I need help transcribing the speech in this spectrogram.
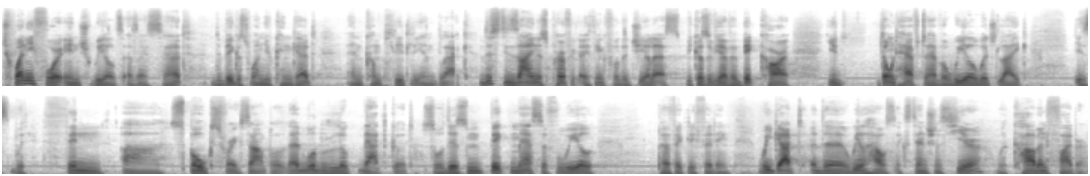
24 inch wheels, as I said, the biggest one you can get and completely in black. This design is perfect, I think, for the GLS because if you have a big car, you don't have to have a wheel which like is with thin uh, spokes, for example. That wouldn't look that good. So this big, massive wheel, perfectly fitting. We got the wheelhouse extensions here with carbon fiber.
